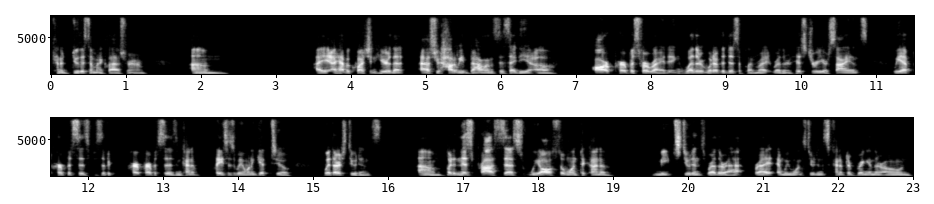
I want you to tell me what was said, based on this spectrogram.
kind of do this in my classroom, um, I, I have a question here that asks you how do we balance this idea of our purpose for writing, whether whatever the discipline, right, whether history or science, we have purposes, specific pur- purposes, and kind of places we want to get to with our students. Um, but in this process, we also want to kind of meet students where they're at, right? And we want students kind of to bring in their own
